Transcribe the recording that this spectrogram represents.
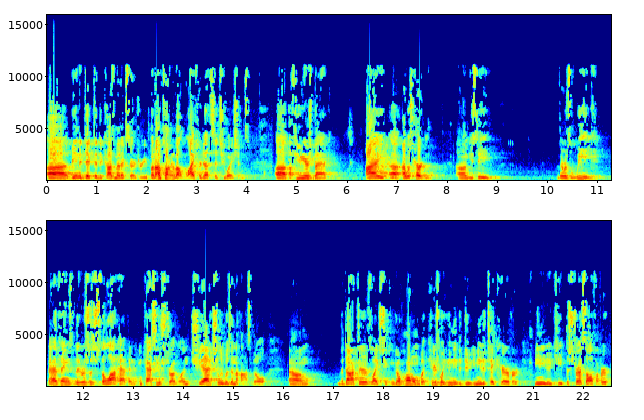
uh, being addicted to cosmetic surgery, but I'm talking about life or death situations. Uh, a few years back, I uh, I was hurting. Um, you see, there was a week, bad things. There was just a lot happened, and Cassie was struggling. She actually was in the hospital. Um, the doctor's like, she can go home, but here's what you need to do. You need to take care of her. You need to keep the stress off of her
